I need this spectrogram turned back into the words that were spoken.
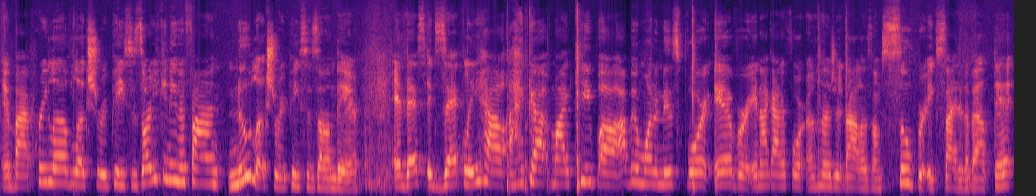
and buy pre-loved luxury pieces, or you can even find new luxury pieces on there. And that's exactly how I got my Keep All. I've been wanting this forever, and I got it for $100. I'm super excited about that.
